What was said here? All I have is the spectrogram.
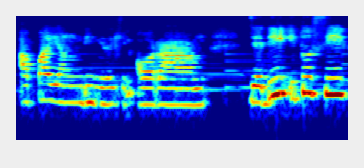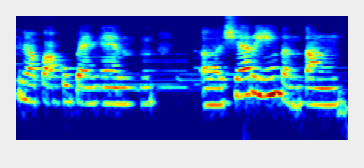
apa yang dimiliki orang? Jadi itu sih kenapa aku pengen uh, sharing tentang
